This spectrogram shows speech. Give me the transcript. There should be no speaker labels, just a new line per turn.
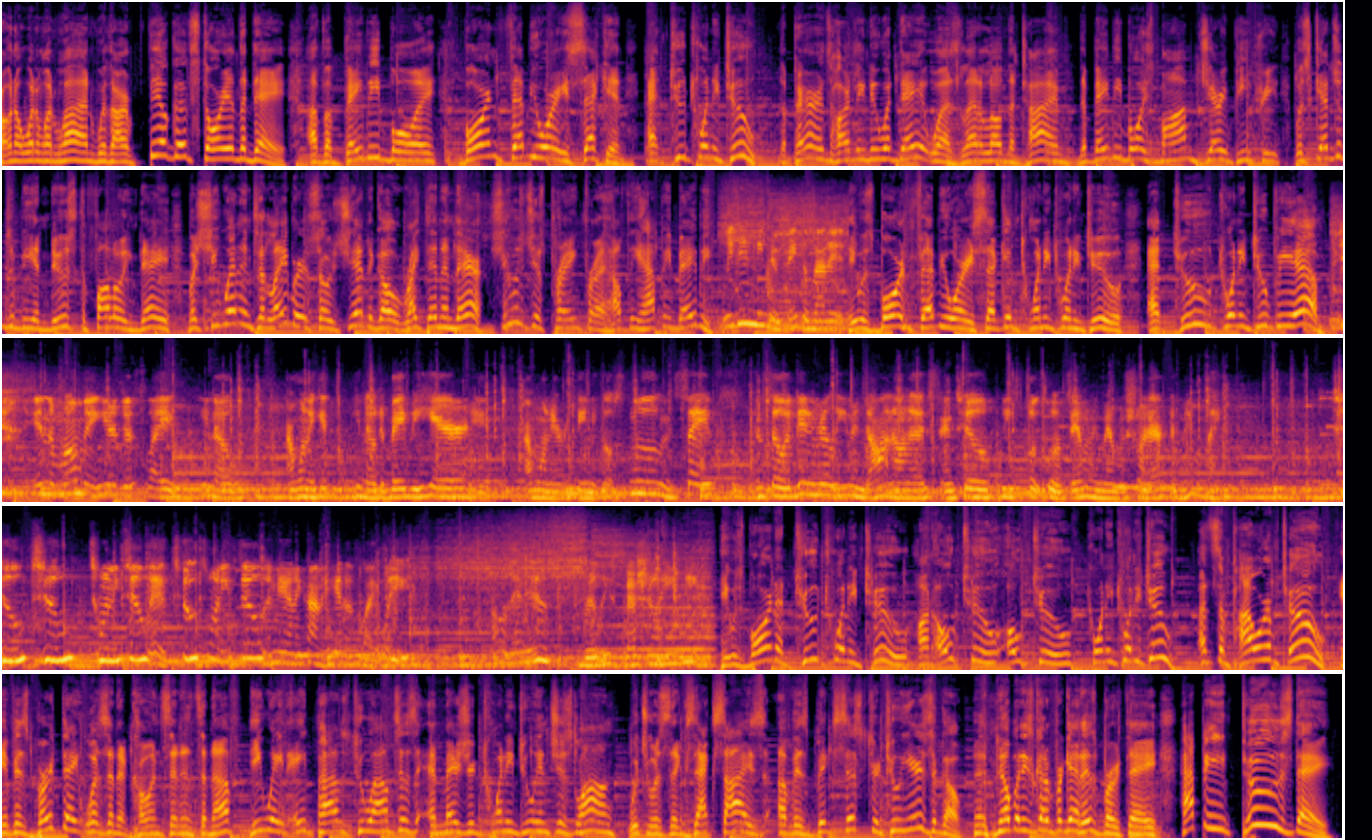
Kona 111 with our feel good story of the day of a baby boy born February 2nd at 222. The parents hardly knew what day it was, let alone the time. The baby boy's mom, Jerry Petrie, was scheduled to be induced the following day, but she went into labor, so she had to go right then and there. She was just praying for a healthy, happy baby.
We didn't even think about it.
He was born February 2nd, 2022 at 2:22 p.m.
In the moment, you're just like, you know, I want to get, you know, the baby here and I want everything to go smooth and safe. And so it didn't really even dawn on us until we spoke to a family member short after and they were like, 2 2 22 at 222 and then it kind of hit us like, wait, oh, that is really special and unique.
He was born at 222 on 0202 2022. That's the power of two. If his birthday wasn't a coincidence enough, he weighed 8 pounds 2 ounces and measured 22 inches long, which was the exact size of his big sister two years ago. Nobody's going to forget his birthday. Happy Tuesday.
